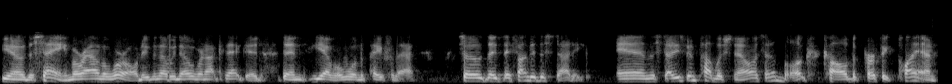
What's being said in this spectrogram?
you know, the same around the world, even though we know we're not connected, then yeah, we're willing to pay for that. So they, they funded the study. And the study's been published now. It's in a book called The Perfect Plan.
